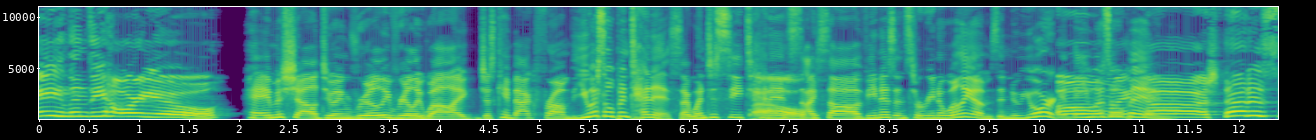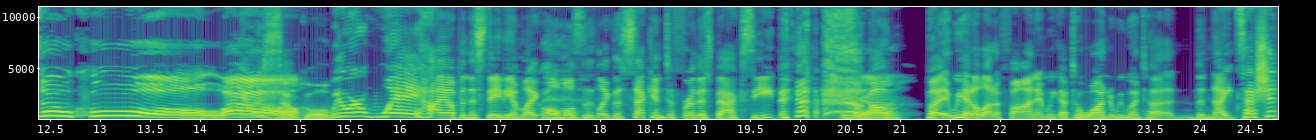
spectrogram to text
Hey, Lindsay, how are you? Hey, Michelle, doing really, really well. I just came back from the US Open tennis. I went to see tennis. Wow. I saw Venus and Serena Williams in New York at oh the US my Open. gosh, that is so cool. Wow. It was so cool. We were way high up in the stadium, like almost like the second to furthest back seat. Yeah. Um, but we had a lot of fun and we got to wander. We went to the night session,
